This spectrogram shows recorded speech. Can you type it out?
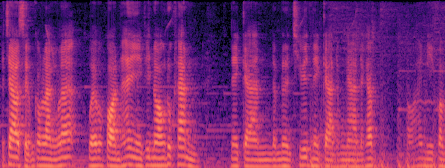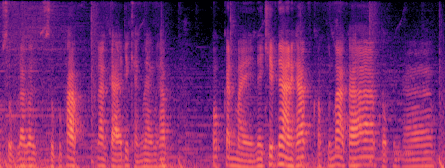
พระเจ้าเสริมกำลังและไว้พรให้พี่น้องทุกท่านในการดำเนินชีวิตในการทำงานนะครับ ขอให้มีความสุขและก็สุขภาพร่างกายที่แข็งแรงนะครับ พบกันใหม่ในคลิปหน้านะครับ ขอบคุณมากครับ ขอบคุณครับ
